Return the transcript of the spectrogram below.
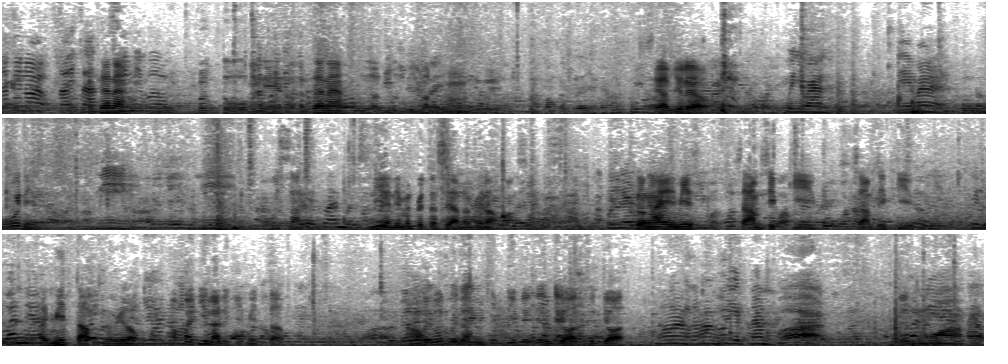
คันแท้นะเบิ่งโตมันแน่คันแท้นะแซ่บอยู่แล้วคุยวันเดมาโอ้ยนี่นี่นี่ นี่อันนี้มันเป็นตะแซ่บเนาะพี่น้องเครื่องในมี30กีบ30กีบไอ้มีตับเนาะพี่น้องเอาไปที่ละดิกีบมีตับเอาสุดยอดสุดยอดน้องน้องพีดนั่นว่าเรื่องหัวครับ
